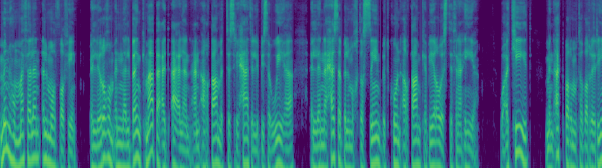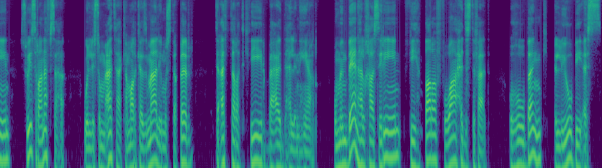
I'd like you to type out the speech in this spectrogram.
منهم مثلا الموظفين اللي رغم أن البنك ما بعد أعلن عن أرقام التسريحات اللي بيسويها إلا أن حسب المختصين بتكون أرقام كبيرة واستثنائية. وأكيد من أكبر المتضررين سويسرا نفسها واللي سمعتها كمركز مالي مستقر تأثرت كثير بعد هالانهيار. ومن بين هالخاسرين فيه طرف واحد استفاد وهو بنك ال UBS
